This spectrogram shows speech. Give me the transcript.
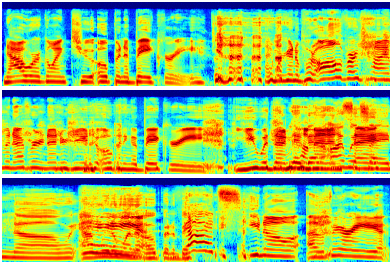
now we're going to open a bakery and we're going to put all of our time and effort and energy into opening a bakery, you would then come then in and would say, say no, hey, we don't want to open a bakery. That's, you know, a very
